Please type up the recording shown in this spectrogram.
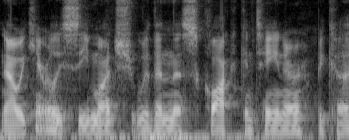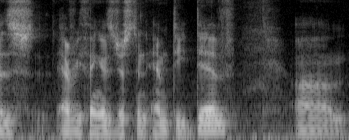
now we can't really see much within this clock container because everything is just an empty div. Um,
